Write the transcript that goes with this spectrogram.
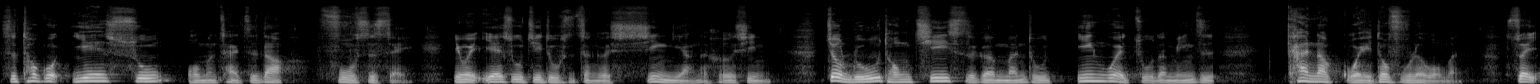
是透过耶稣，我们才知道父是谁。因为耶稣基督是整个信仰的核心，就如同七十个门徒，因为主的名字，看到鬼都服了我们。所以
